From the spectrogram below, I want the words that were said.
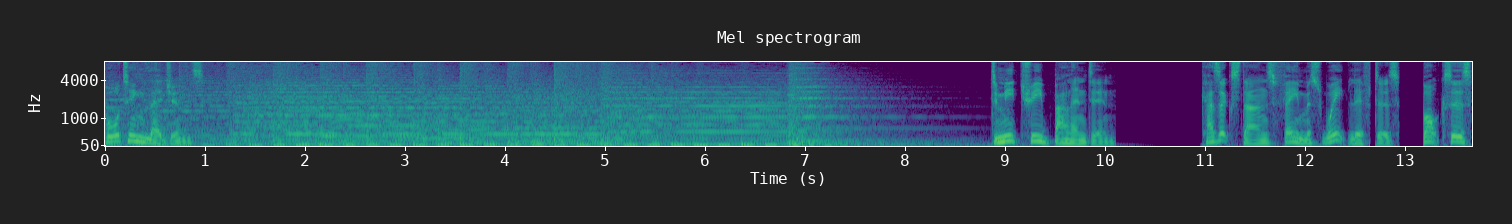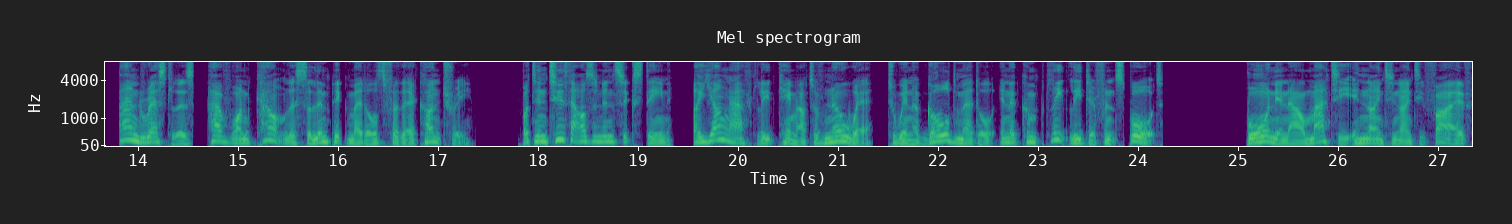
sporting legends. Dmitry Balandin Kazakhstan's famous weightlifters, boxers, and wrestlers have won countless Olympic medals for their country. But in 2016, a young athlete came out of nowhere to win a gold medal in a completely different sport. Born in Almaty in 1995,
